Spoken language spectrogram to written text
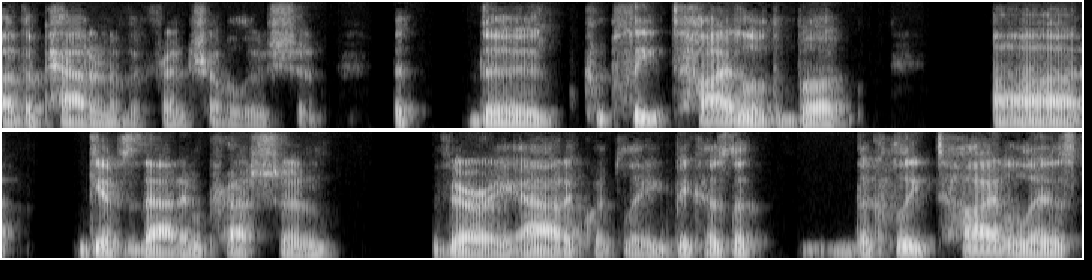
uh, the pattern of the French Revolution. The, the complete title of the book uh, gives that impression very adequately because the, the complete title is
